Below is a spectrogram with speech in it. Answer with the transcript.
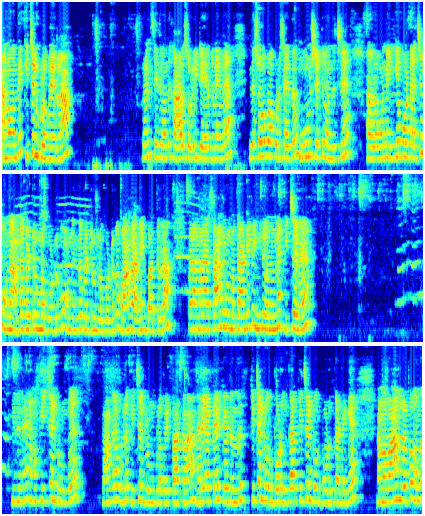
நம்ம வந்து கிச்சனுக்குள்ளே போயிடலாம். ஃப்ரெண்ட்ஸ் இது வந்து ஹால் சொல்லிட்டு ஏற்கனவே. இந்த சோஃபா கூட சேர்த்தது மூணு செட்டு வந்துச்சு. அதில் ஒன்று இங்கே போட்டாச்சு ஒன்று அந்த பெட்ரூமில் போட்டிருக்கோம் ஒன்று இந்த பெட்ரூமில் போட்டிருக்கோம். வாங்க அதையும் பார்த்துடலாம். இப்போ நம்ம சாமி ரூமை தாண்டிட்டு இங்கிட்டு வந்தோம்னா கிச்சனு இதுதான் நம்ம கிச்சன் ரூம்பு வாங்க உள்ள கிச்சன் ரூமுக்குள்ளே போய் பார்க்கலாம். நிறைய பேர் கேட்டிருந்தது கிச்சன் டூர் போடுங்கக்கா கிச்சன் டூர் போடுங்கக்காண்டிங்க. நம்ம வாங்குறப்ப வந்து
